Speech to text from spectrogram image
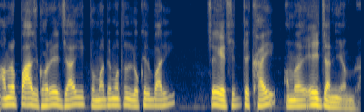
আমরা পাঁচ ঘরে যাই, তোমাদের মতন লোকের বাড়ি সে এসিতে খাই, আমরা এই জানি আমরা।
